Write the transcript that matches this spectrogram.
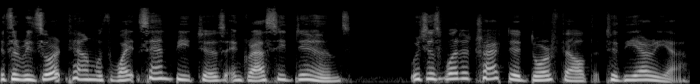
It's a resort town with white sand beaches and grassy dunes, which is what attracted Dorr Felt to the area.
